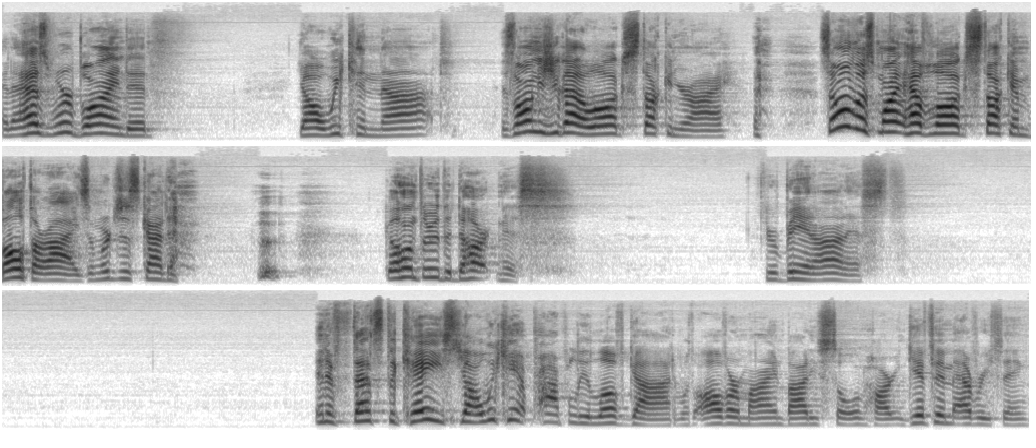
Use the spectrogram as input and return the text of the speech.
And as we're blinded, y'all, we cannot, as long as you got a log stuck in your eye, Some of us might have logs stuck in both our eyes, and we're just kind of going through the darkness, if you're being honest. And if that's the case, y'all, we can't properly love God with all of our mind, body, soul, and heart and give Him everything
